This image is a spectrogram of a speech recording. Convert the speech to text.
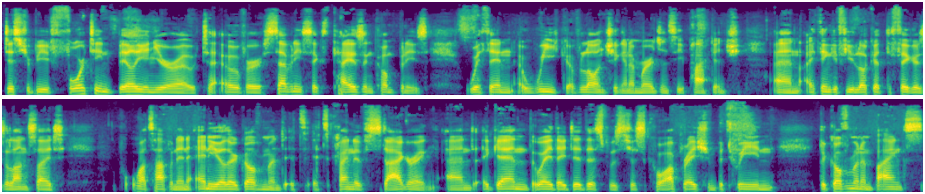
distribute 14 billion euro to over 76,000 companies within a week of launching an emergency package. And I think if you look at the figures alongside what's happened in any other government, it's it's kind of staggering. And again, the way they did this was just cooperation between the government and banks.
